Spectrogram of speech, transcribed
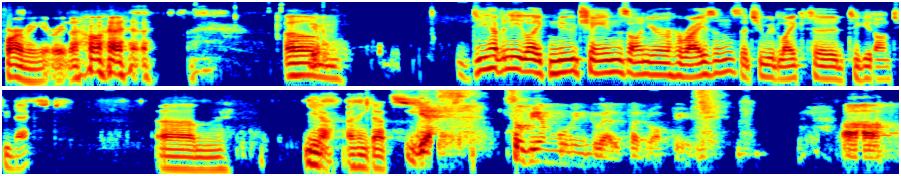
farming it right now. um, yep. Do you have any like new chains on your horizons that you would like to, to get onto next? Um, yeah, I think that's yes. So we are moving to Alpha Rockets. uh,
